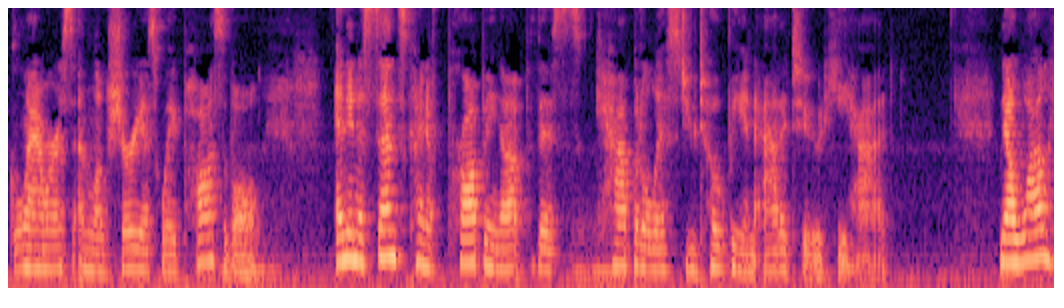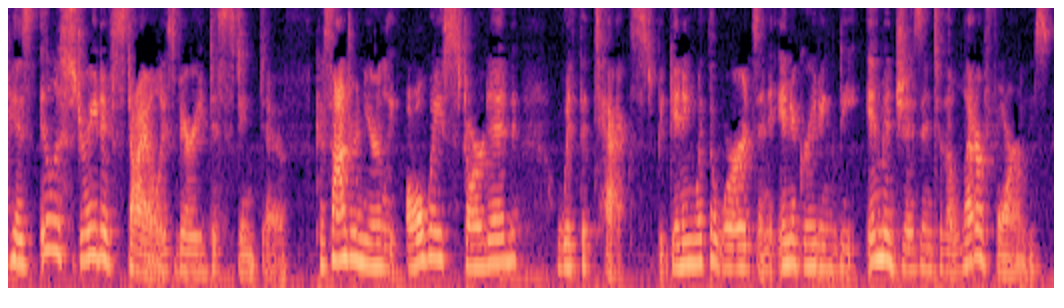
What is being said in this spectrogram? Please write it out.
glamorous and luxurious way possible. And in a sense, kind of propping up this capitalist utopian attitude he had. Now, while his illustrative style is very distinctive, Cassandra nearly always started with the text, beginning with the words and integrating the images into the letter forms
